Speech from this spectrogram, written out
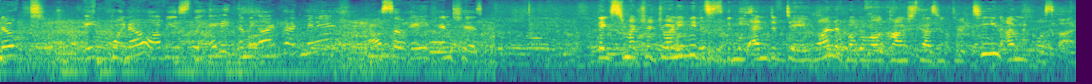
Note 8.0, obviously 8, and the iPad mini, also 8 inches. Thanks so much for joining me. This has been the end of day one of Mobile World Congress 2013. I'm Nicole Scott.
